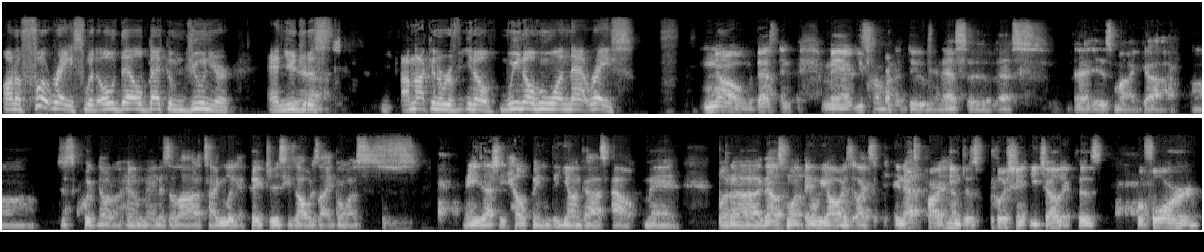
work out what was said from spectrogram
on a foot race with Odell Beckham Jr. And you Yeah. just, I'm not gonna, rev- you know, we know who won that race. No, that's and man, you talking about a dude, man. That's a that's that is my guy. Um, just a quick note on him, man. There's a lot of time. You look at pictures, he's always like going, man. He's actually helping the young guys out, man. But uh, that was one thing we always like, and that's part of him just pushing each other. Because before,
